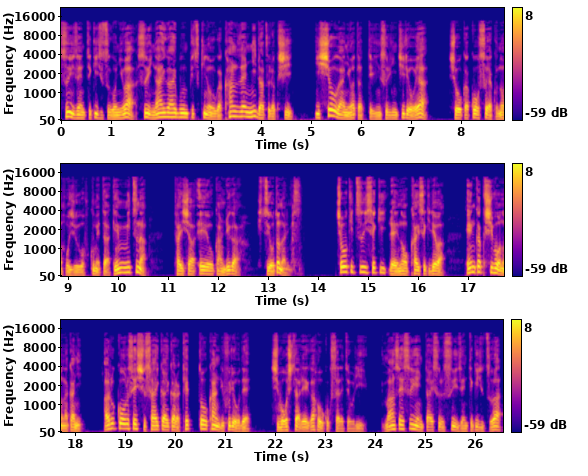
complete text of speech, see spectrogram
水全摘術後には、水内外分泌機能が完全に脱落し、一生涯にわたってインスリン治療や消化酵素薬の補充を含めた厳密な代謝栄養管理が必要となります。長期追跡例の解析では、遠隔脂肪の中にアルコール摂取再開から血糖管理不良で死亡した例が報告されており、慢性水炎に対する水全摘術は、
